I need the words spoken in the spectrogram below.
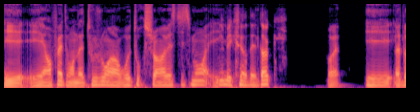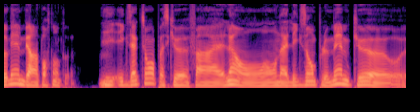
Et, et, en fait, on a toujours un retour sur investissement. Et... Même écrire des docs. Ouais. Et la doc est hyper importante. Ouais. Exactement, parce que là, on, a l'exemple même que euh,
